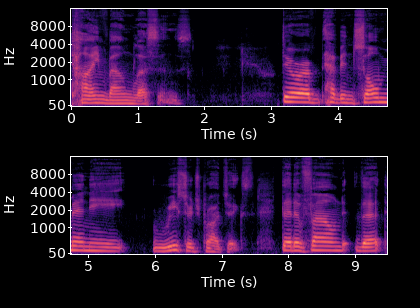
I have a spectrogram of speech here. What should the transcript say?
time bound lessons. There are, have been so many research projects that have found that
